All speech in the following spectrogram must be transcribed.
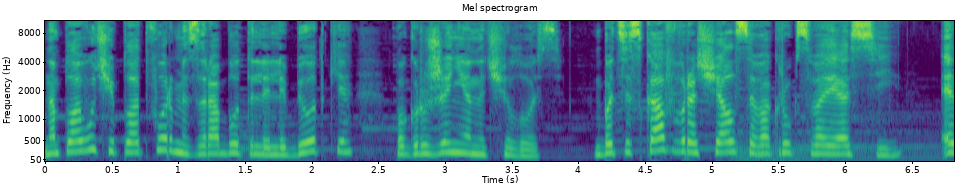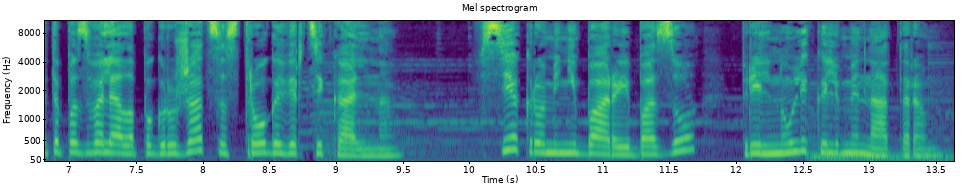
На плавучей платформе заработали лебедки, погружение началось. Батискаф вращался вокруг своей оси. Это позволяло погружаться строго вертикально. Все, кроме Небары и Базо, прильнули к иллюминаторам –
